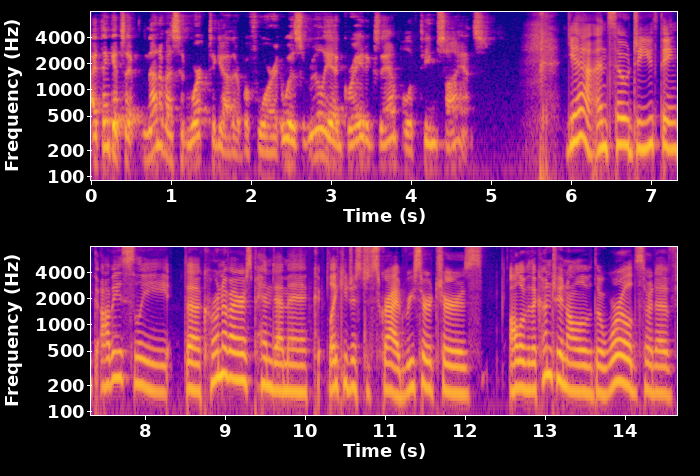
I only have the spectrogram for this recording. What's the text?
I think it's a, none of us had worked together before. It was really a great example of team science. Yeah. And so, do you think, obviously, the coronavirus pandemic, like you just described, researchers all over the country and all over the world sort of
